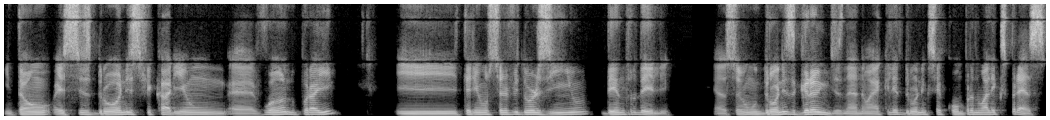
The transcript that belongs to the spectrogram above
Então, esses drones ficariam é, voando por aí e teriam um servidorzinho dentro dele. É, são drones grandes, né? Não é aquele drone que você compra no AliExpress.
